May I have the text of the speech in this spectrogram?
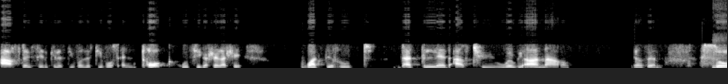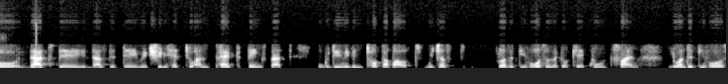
after we said okay, let's divorce, let's divorce and talk. Would say what's the route that led us to where we are now. You know what I'm saying? So mm. that day, that's the day we actually had to unpack things that we didn't even talk about. We just it was a divorce. I was like, okay, cool, it's fine. You want a divorce,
